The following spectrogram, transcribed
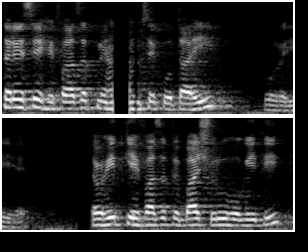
طرح سے حفاظت میں ہم سے کوتاہی ہو رہی ہے۔ توحید کی حفاظت پہ بات شروع ہو گئی تھی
